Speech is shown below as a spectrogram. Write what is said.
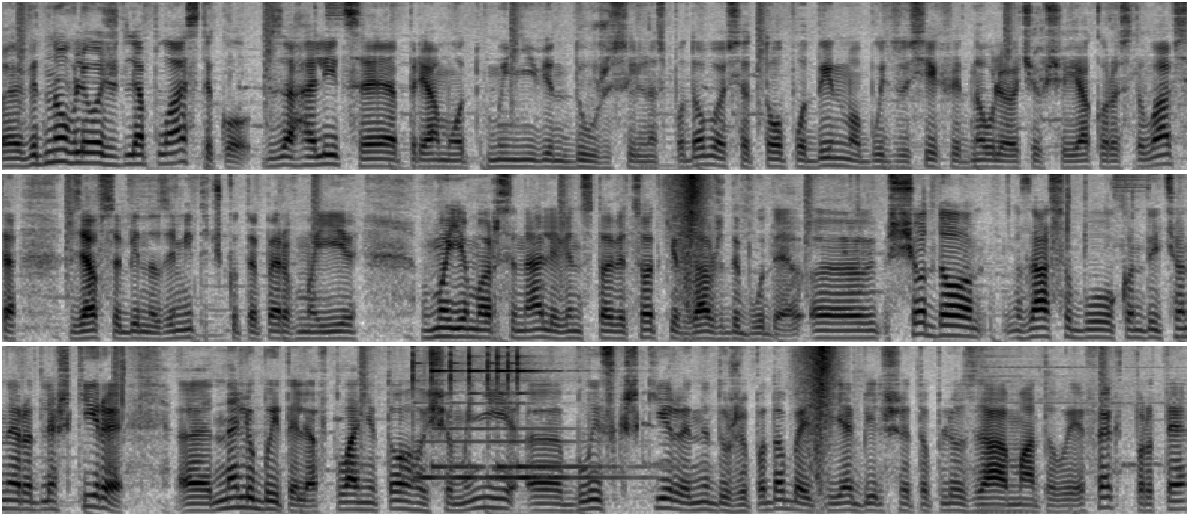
Е, Відновлювач для пластику взагалі це прямо от мені він дуже сильно сподобався. Топ 1 мабуть, з усіх відновлювачів, що я користувався, взяв собі на заміточку. Тепер в мої в моєму арсеналі він 100% завжди буде. Е, щодо засобу кондиціонера для шкіри, е, на любителя в плані того, що мені блиск шкіри не дуже подобається. Я більше топлю за матовий ефект, проте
